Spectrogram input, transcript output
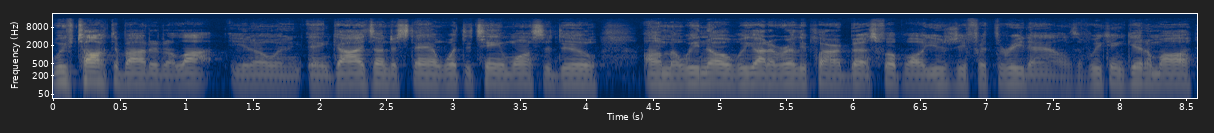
we've talked about it a lot, you know, and, and guys understand what the team wants to do. Um, and we know we got to really play our best football usually for three downs. If we can get them all,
